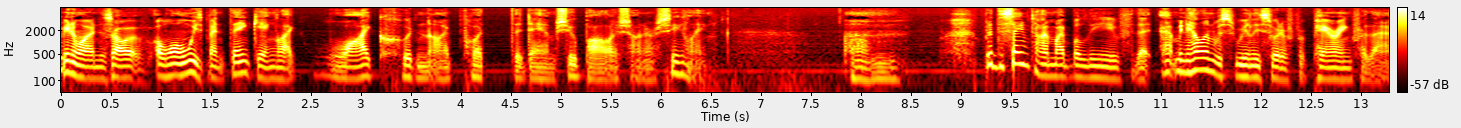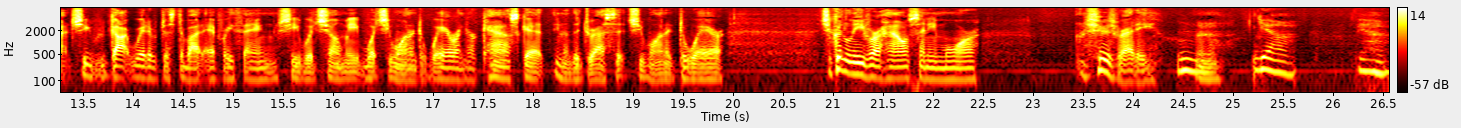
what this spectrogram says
you know, and so I've always been thinking, like, why couldn't I put the damn shoe polish on her ceiling? Um, but at the same time, I believe that, I mean, Helen was really sort of preparing for that. She got rid of just about everything. She would show me what she wanted to wear in her casket, you know, the dress that she wanted to wear. She couldn't leave her house anymore. She was ready. you know. Yeah, yeah.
